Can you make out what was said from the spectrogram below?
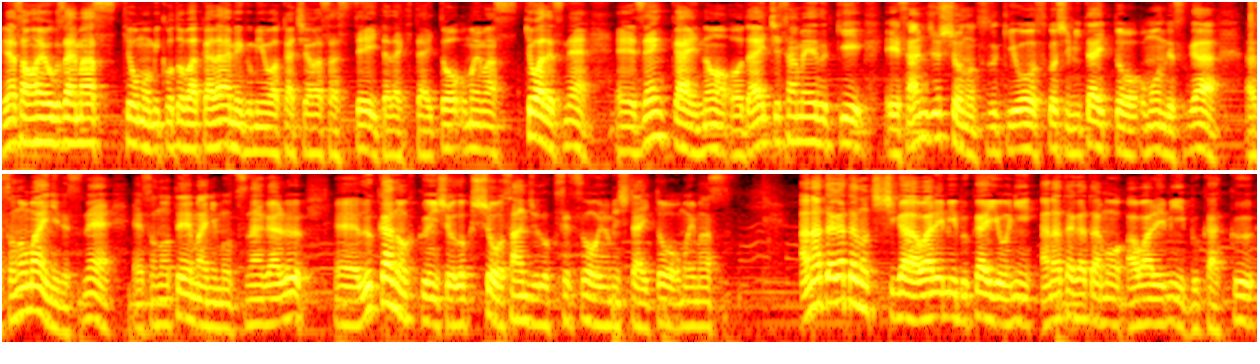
皆さんおはようございます。今日も御言葉から恵みを分かち合わさせていただきたいと思います。今日はですね、え前回の第一サムエル記、え30章の続きを少し見たいと思うんですがその前にですねそのテーマにもつながる、えルカの福音書6章36節をお読みしたいと思います。あなた方の父が憐れみ深いようにあなた方も憐れみ深く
